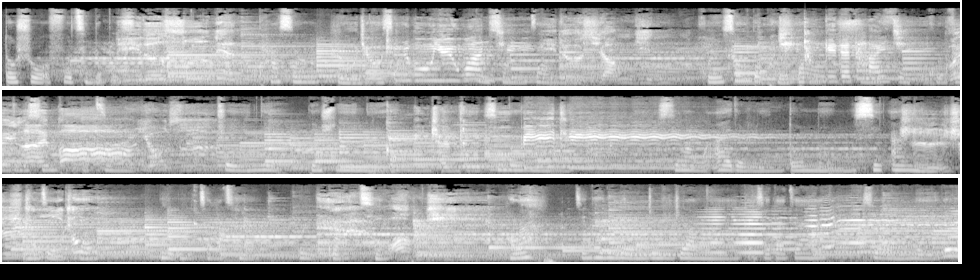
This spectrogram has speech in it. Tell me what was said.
都是我父亲的不舍。他乡如家乡，故乡在哪？回乡的陪伴是父母会放在心头的纪念，这一念便是一年。新的一年，希望我爱的人都能心安理，身健康，一日家餐，勿挂牵。好了，今天的内容就是这样啦，感谢大家，希望我们每一个人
